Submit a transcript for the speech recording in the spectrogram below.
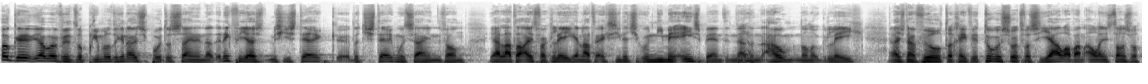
Oké, ja, wij vinden het wel prima dat er geen uitsupporters zijn inderdaad. En ik vind juist misschien sterk eh, dat je sterk moet zijn van... Ja, laat de uitvak leeg en laat echt zien dat je gewoon niet mee eens bent inderdaad. En hou hem dan ook leeg. En als je nou vult, dan geef je toch een soort van signaal af aan alle instanties van...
